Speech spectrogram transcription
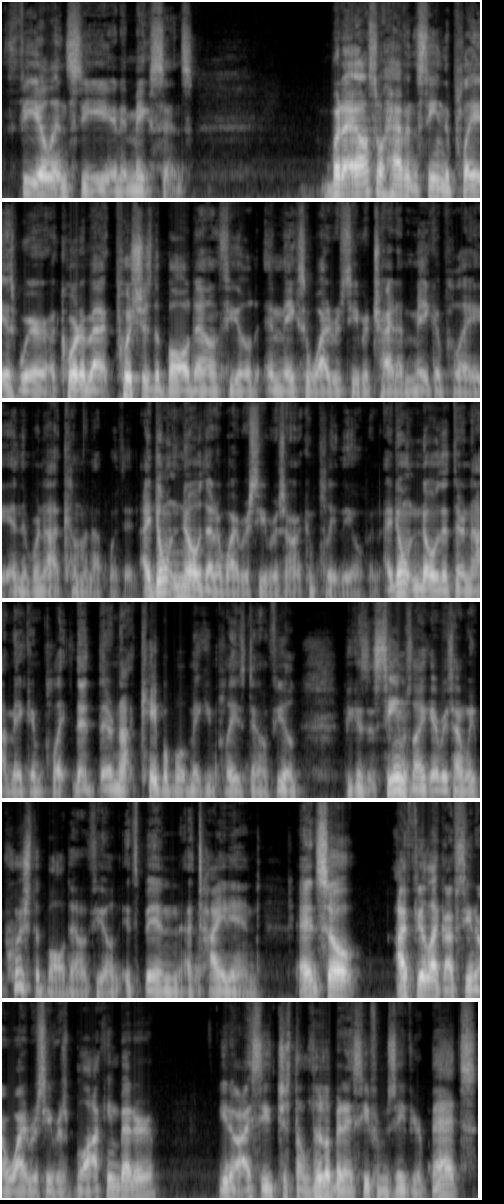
feel and see, and it makes sense. But I also haven't seen the plays where a quarterback pushes the ball downfield and makes a wide receiver try to make a play and then we're not coming up with it. I don't know that our wide receivers aren't completely open. I don't know that they're not making play that they're not capable of making plays downfield because it seems like every time we push the ball downfield, it's been a tight end. And so I feel like I've seen our wide receivers blocking better. You know, I see just a little bit I see from Zavier Betts.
